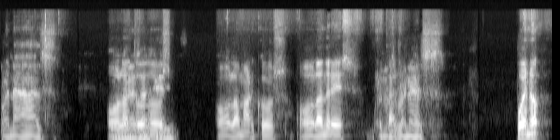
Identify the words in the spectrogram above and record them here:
Buenas. Hola a todos. Ángel. Hola Marcos. Hola Andrés. ¿Qué Buenas, buenas. Bueno,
